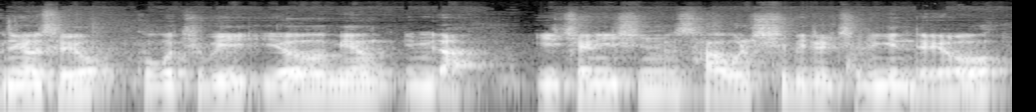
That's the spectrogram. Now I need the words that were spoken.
안녕하세요. 고고TV 여명입니다. 2020년 4월 11일 저녁인데요.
